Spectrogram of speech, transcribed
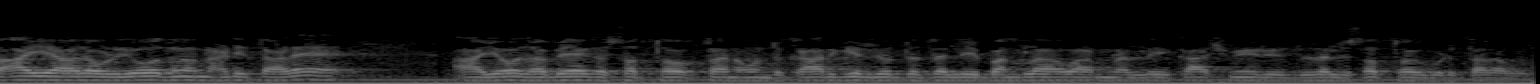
ತಾಯಿಯಾದವಳು ಯೋಧನನ್ನು ಹಡಿತಾಳೆ. ಆ ಯೋಧ ಬೇಗ ಸತ್ತು ಹೋಗ್ತಾನೆ. ಒಂದು ಕಾರ್ಗಿಲ್ ಯುದ್ಧದಲ್ಲಿ ಬಂಗ್ಲಾವಾರ್ನಲ್ಲಿ ಕಾಶ್ಮೀರ ಯುದ್ಧದಲ್ಲಿ ಸತ್ತು ಹೋಗಿಬಿಡ್ತಾರೆ ಅವರು.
